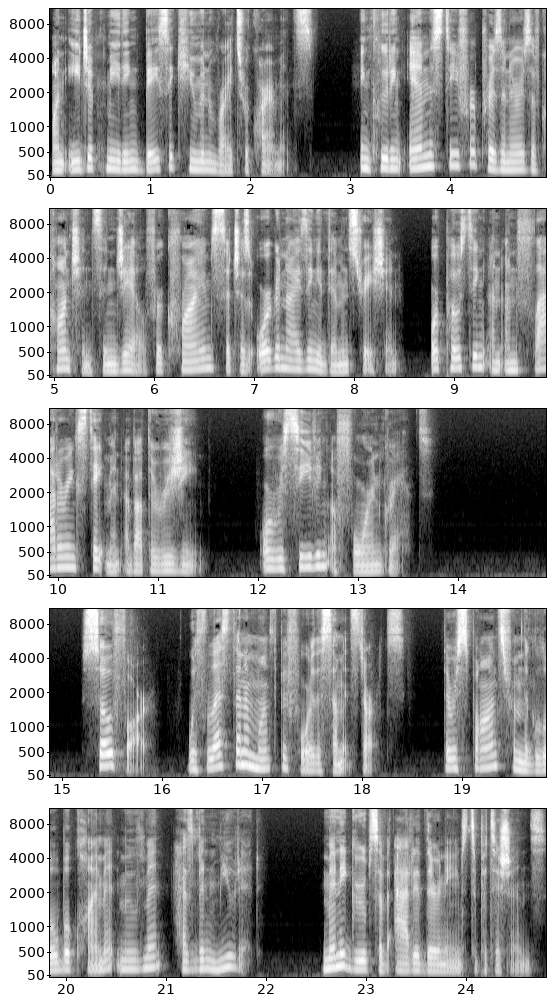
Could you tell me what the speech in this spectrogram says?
on Egypt meeting basic human rights requirements, including amnesty for prisoners of conscience in jail for crimes such as organizing a demonstration or posting an unflattering statement about the regime, or receiving a foreign grant. So far, with less than a month before the summit starts, the response from the global climate movement has been muted. Many groups have added their names to petitions.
